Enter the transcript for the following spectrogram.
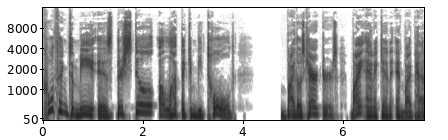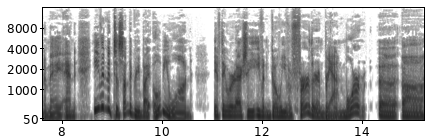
cool thing to me is there's still a lot that can be told by those characters, by Anakin and by Padme, and even to some degree by Obi Wan. If they were to actually even go even further and bring yeah. in more uh, uh,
